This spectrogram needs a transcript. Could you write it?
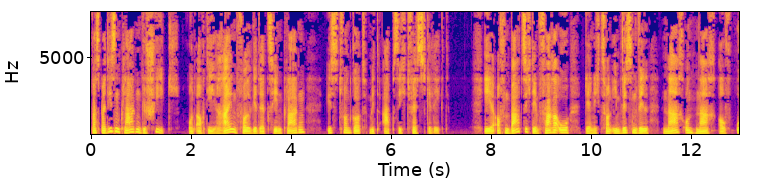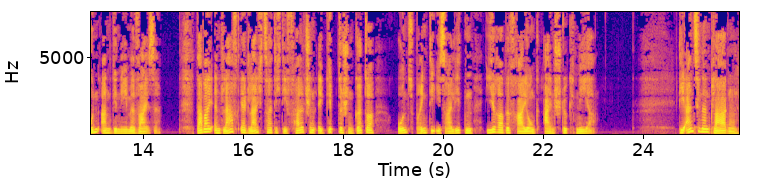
Was bei diesen Plagen geschieht und auch die Reihenfolge der zehn Plagen ist von Gott mit Absicht festgelegt. Er offenbart sich dem Pharao, der nichts von ihm wissen will, nach und nach auf unangenehme Weise. Dabei entlarvt er gleichzeitig die falschen ägyptischen Götter und bringt die Israeliten ihrer Befreiung ein Stück näher. Die einzelnen Plagen,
